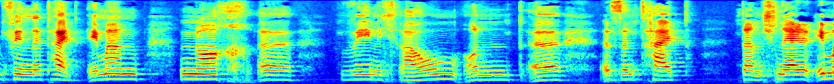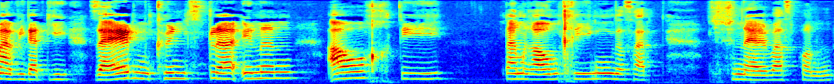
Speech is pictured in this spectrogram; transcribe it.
findet halt immer noch äh, wenig Raum und äh, es sind halt dann schnell immer wieder dieselben KünstlerInnen auch, die dann Raum kriegen. Das hat schnell was von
